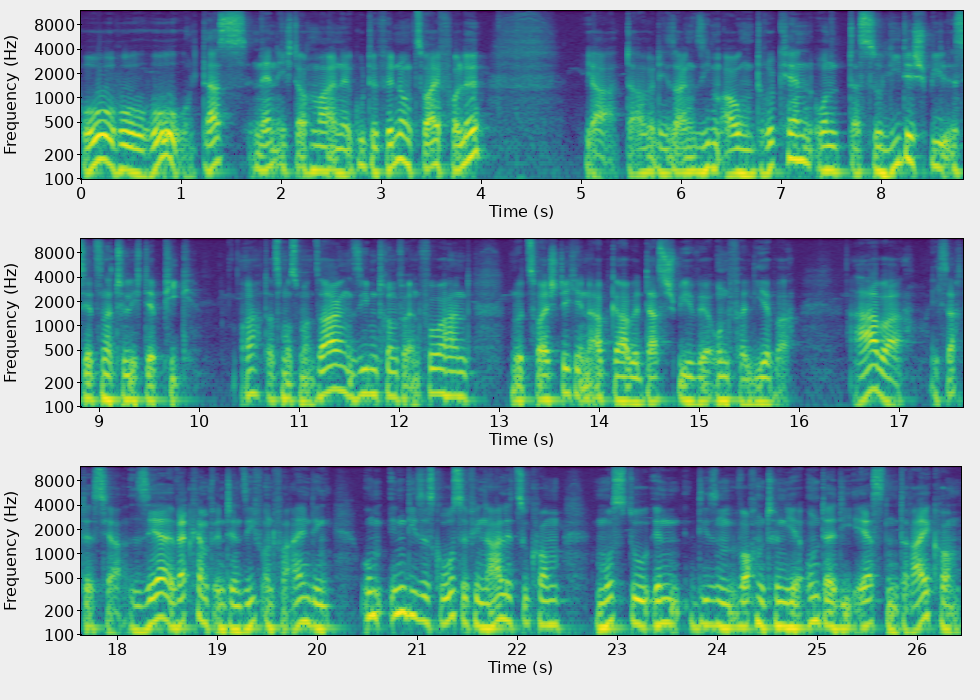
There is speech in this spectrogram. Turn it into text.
ho, ho, ho, das nenne ich doch mal eine gute Findung, zwei volle, ja, da würde ich sagen, sieben Augen drücken, und das solide Spiel ist jetzt natürlich der Pik. Ja, das muss man sagen, sieben Trümpfe in Vorhand, nur zwei Stiche in der Abgabe, das Spiel wäre unverlierbar. Aber, ich sagte es ja, sehr wettkampfintensiv und vor allen Dingen, um in dieses große Finale zu kommen, musst du in diesem Wochenturnier unter die ersten drei kommen.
